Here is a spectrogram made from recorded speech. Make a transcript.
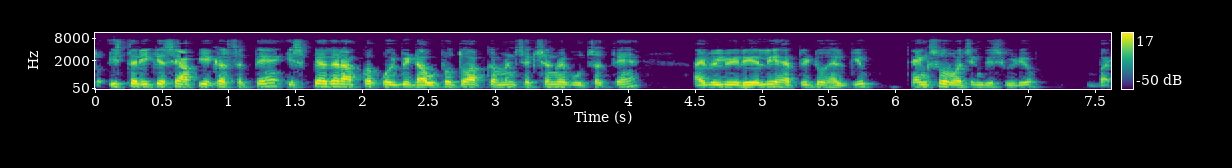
तो इस तरीके से आप ये कर सकते हैं। इस पर अगर आपका कोई भी डाउट हो तो आप कमेंट सेक्शन में पूछ सकते हैं। I will be really happy to help you thanks for watching this video bye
